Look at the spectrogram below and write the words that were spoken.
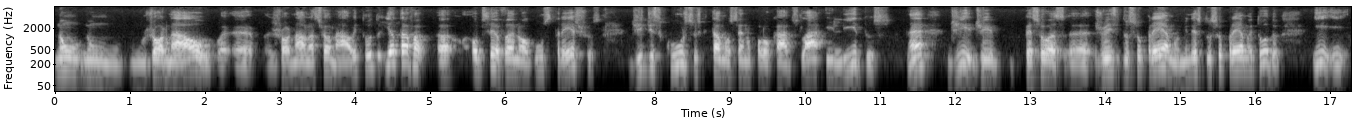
num, num, num jornal, é, é, jornal nacional e tudo, e eu estava uh, observando alguns trechos de discursos que estavam sendo colocados lá e lidos, né, de, de pessoas, uh, juízes do Supremo, ministro do Supremo e tudo, e, e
